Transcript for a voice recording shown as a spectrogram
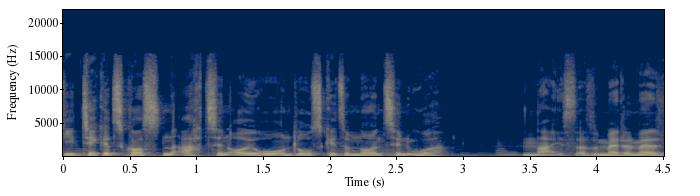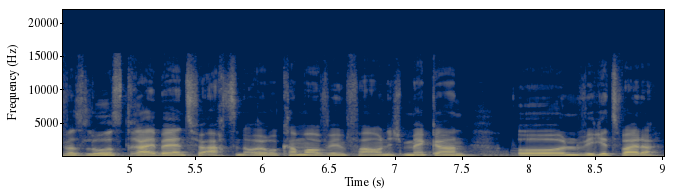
Die Tickets kosten 18 Euro und los geht's um 19 Uhr. Nice, also metalmäßig was los. Drei Bands für 18 Euro kann man auf jeden Fall auch nicht meckern. Und wie geht's weiter?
